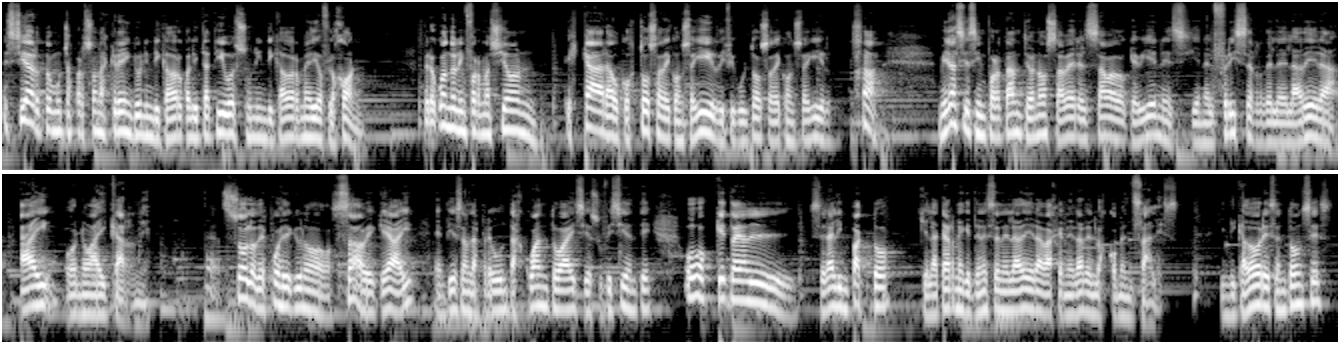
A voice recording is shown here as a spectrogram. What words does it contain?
Es cierto, muchas personas creen que un indicador cualitativo es un indicador medio flojón, pero cuando la información es cara o costosa de conseguir, dificultosa de conseguir, ¡ja! mirá si es importante o no saber el sábado que viene si en el freezer de la heladera hay o no hay carne. Solo después de que uno sabe que hay, empiezan las preguntas cuánto hay, si es suficiente, o qué tal será el impacto que la carne que tenés en la heladera va a generar en los comensales. Indicadores entonces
